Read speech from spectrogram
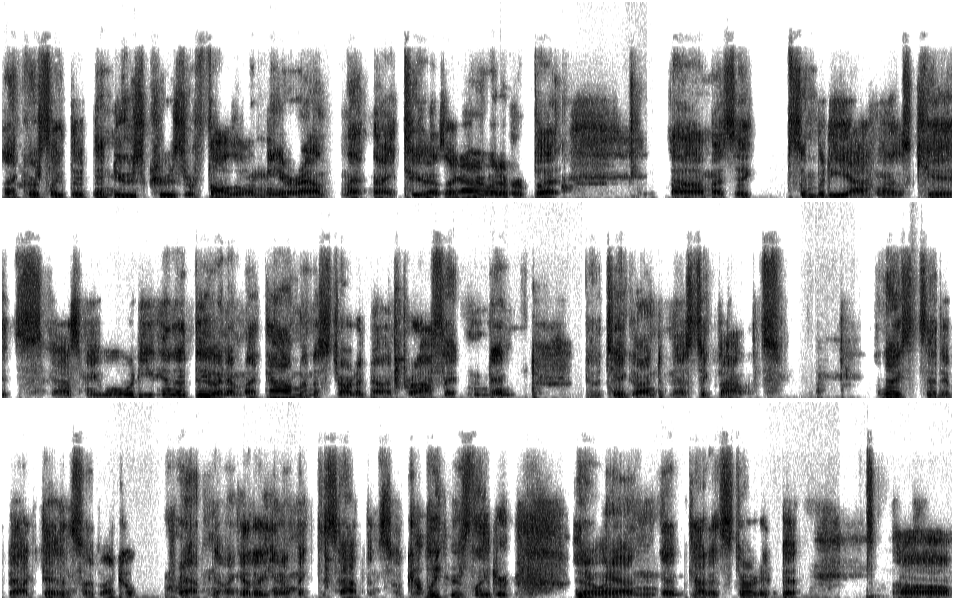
and of course, like the, the news crews were following me around that night too. I was like, oh, whatever. But um, I was like, somebody asked one of those kids asked me, well, what are you going to do? And I'm like, oh, I'm going to start a nonprofit and then go take on domestic violence. And I said it back then, so I'm like, oh crap, now I got to you know make this happen. So a couple years later, you know, I went out and, and got it started. But um,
